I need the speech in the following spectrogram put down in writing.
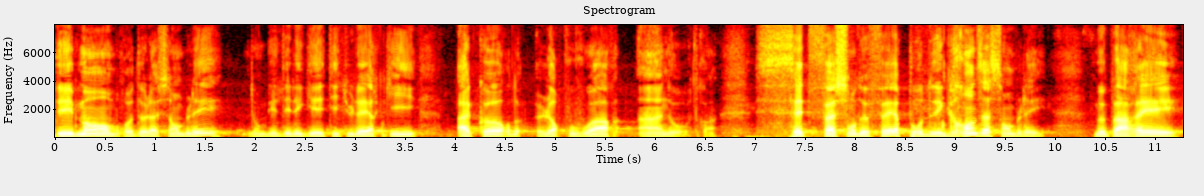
des membres de l'Assemblée, donc des délégués titulaires, qui accordent leur pouvoir à un autre. Cette façon de faire pour des grandes assemblées me paraît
